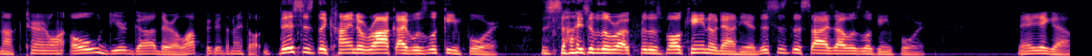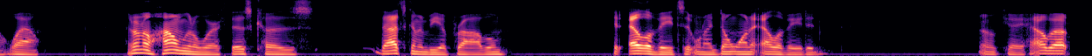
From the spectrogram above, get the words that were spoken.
Nocturnal. Oh dear God, they're a lot bigger than I thought. This is the kind of rock I was looking for. The size of the rock for this volcano down here. This is the size I was looking for. There you go. Wow. I don't know how I'm gonna work this because that's gonna be a problem. It elevates it when I don't want it elevated. Okay, how about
